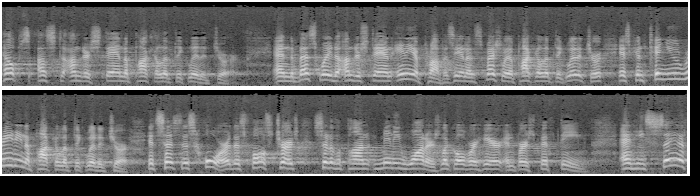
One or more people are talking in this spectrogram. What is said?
helps us to understand apocalyptic literature. And the best way to understand any of prophecy, and especially apocalyptic literature, is continue reading apocalyptic literature. It says this whore, this false church, sitteth upon many waters. Look over here in verse 15. And he saith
